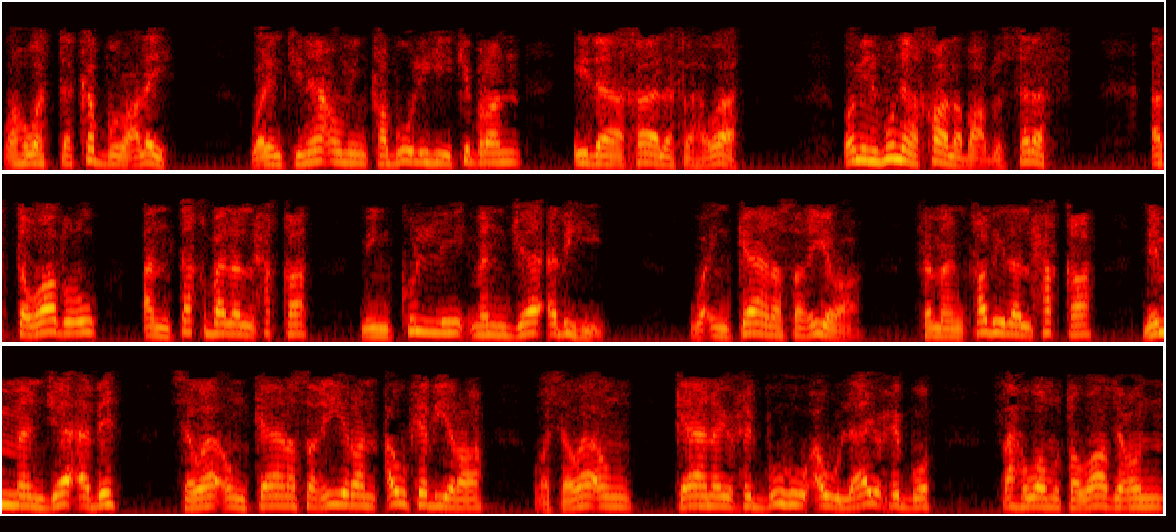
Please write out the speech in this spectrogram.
وهو التكبر عليه والامتناع من قبوله كبرا إذا خالف هواه. ومن هنا قال بعض السلف التواضع أن تقبل الحق من كل من جاء به وإن كان صغيرا فمن قبل الحق ممن جاء به سواء كان صغيرا أو كبيرا وسواء كان يحبه أو لا يحبه فهو متواضع.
